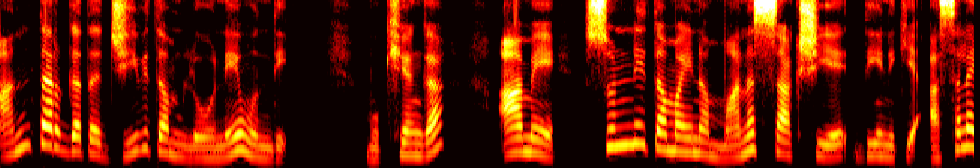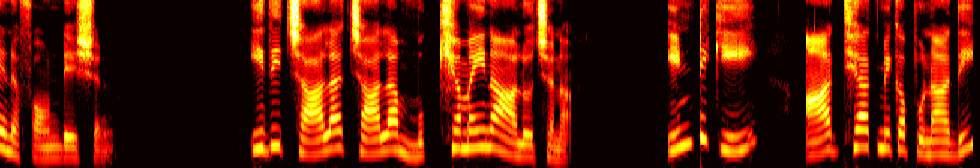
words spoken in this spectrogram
అంతర్గత జీవితంలోనే ఉంది. ముఖ్యంగా ఆమె సున్నితమైన మనస్సాక్షియే దీనికి అసలైన ఫౌండేషన్. ఇది చాలా చాలా ముఖ్యమైన ఆలోచన. ఇంటికి ఆధ్యాత్మిక పునాది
